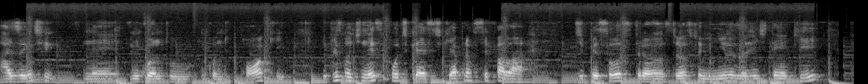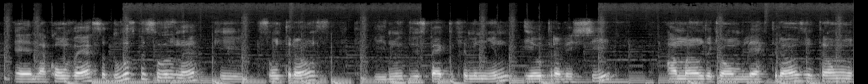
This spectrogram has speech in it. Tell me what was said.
a gente, né, enquanto, enquanto POC, e principalmente nesse podcast que é para você falar de pessoas trans, trans femininas, a gente tem aqui é, na conversa duas pessoas, né, que, que são trans e no do espectro feminino, eu travesti, Amanda que é uma mulher trans, então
